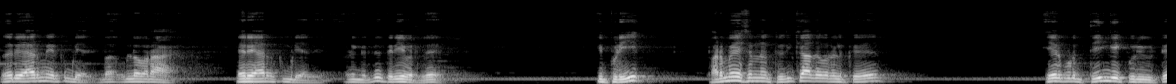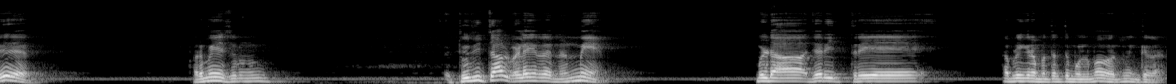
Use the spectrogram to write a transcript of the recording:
வேறு யாருமே இருக்க முடியாது. ப உள்ளவராக வேறு யாரும் இருக்க முடியாது அப்படிங்கிறது தெரிய வருது. இப்படி பரமேஸ்வரனை துதிக்காதவர்களுக்கு ஏற்படும் தீங்கை கூறிவிட்டு பரமேஸ்வரன் துதித்தால் விளையிற நன்மையை விடா ஜரித்ரே அப்படிங்கிற மந்திரத்தின் மூலமாக அவர் நிற்கிறார்.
